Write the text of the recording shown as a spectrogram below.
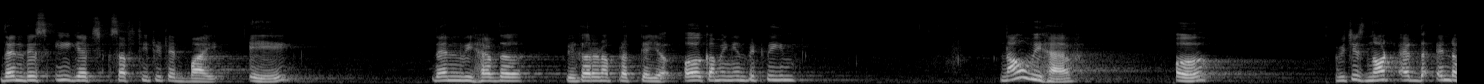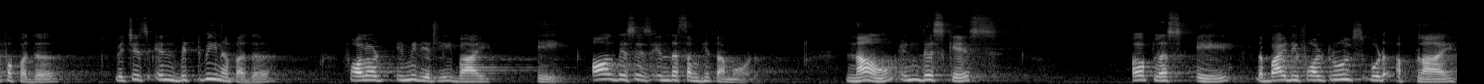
then this e gets substituted by a, then we have the vikarana pratyaya a coming in between. Now we have a which is not at the end of a pada which is in between a pada followed immediately by a. All this is in the Samhita mode. Now in this case a plus a the by default rules would apply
